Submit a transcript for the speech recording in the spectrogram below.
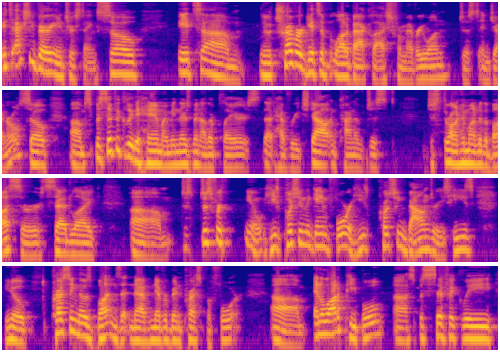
it's actually very interesting. So it's um, you know Trevor gets a lot of backlash from everyone just in general. So um, specifically to him, I mean, there's been other players that have reached out and kind of just just thrown him under the bus or said like um, just just for you know he's pushing the game forward. He's pushing boundaries. He's you know pressing those buttons that have never been pressed before. Um, and a lot of people, uh, specifically,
